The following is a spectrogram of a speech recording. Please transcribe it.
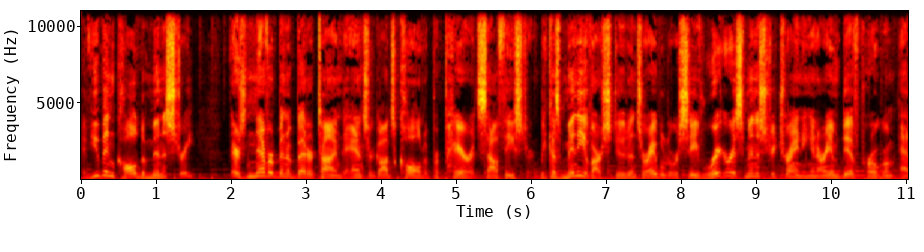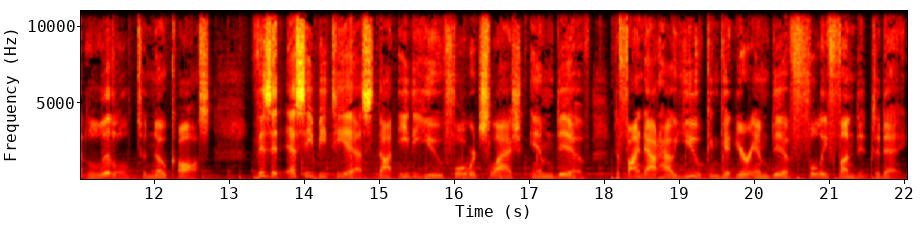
Have you been called to ministry? There's never been a better time to answer God's call to prepare at Southeastern because many of our students are able to receive rigorous ministry training in our MDiv program at little to no cost. Visit sebts.edu forward slash MDiv to find out how you can get your MDiv fully funded today.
